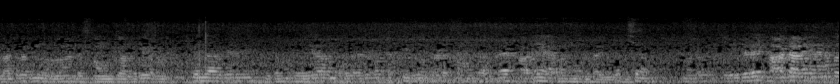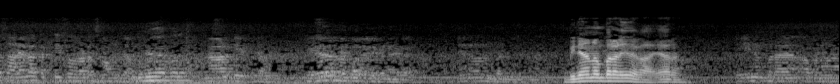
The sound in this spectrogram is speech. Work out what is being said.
ਅਲੱਗ ਅਲੱਗ ਮਾਡਲਾਂ ਦਾ ਡਿਸਕਾਊਂਟ ਚੱਲ ਰਿਹਾ ਆਪਣਾ। ਕਿੰਨਾ ਆ ਜੀ? ਜਦੋਂ ਇਹ ਵਾਲਾ ਮਾਡਲ ਹੈ ਜਿਹੜਾ 3100 ਦਾ ਡਿਸਕਾਊਂਟ ਚੱਲਦਾ ਹੈ ਸਾਰੇ ਆ ਮਾਡਲ ਜੀ। ਅੱਛਾ। ਮਤਲਬ ਇਹ ਜਿਹੜੇ 68 ਵਾਲੇ ਆ ਨਾ ਸਾਰਿਆਂ ਦਾ 3100 ਦਾ ਡਿਸਕਾਊਂਟ ਚੱਲ ਰਿਹਾ। ਦੁਨੀਆ ਪਰ ਨਾਲ ਦੇਖ ਲਾ। ਇਹਦਾ ਨੰਬਰ ਲਿਖਣਾ ਹੈਗਾ। ਦਾ ਨੰਬਰ ਨਹੀਂ ਬਿਨਾ ਨੰਬਰ ਵਾਲੀ ਦਿਖਾ ਯਾਰ। ਇਹ ਨੰਬਰ ਹੈ ਆਪਣਾ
